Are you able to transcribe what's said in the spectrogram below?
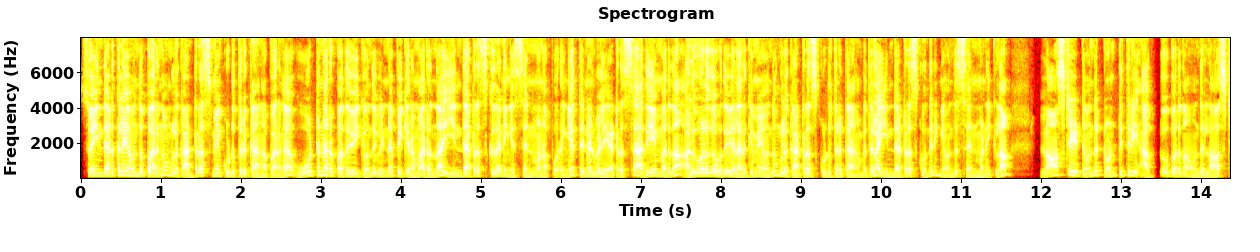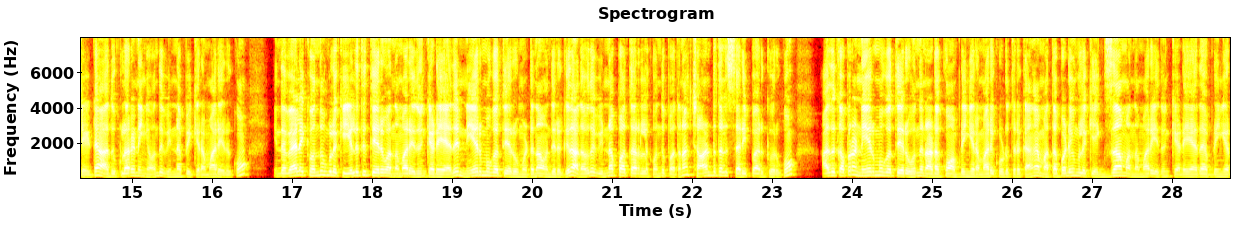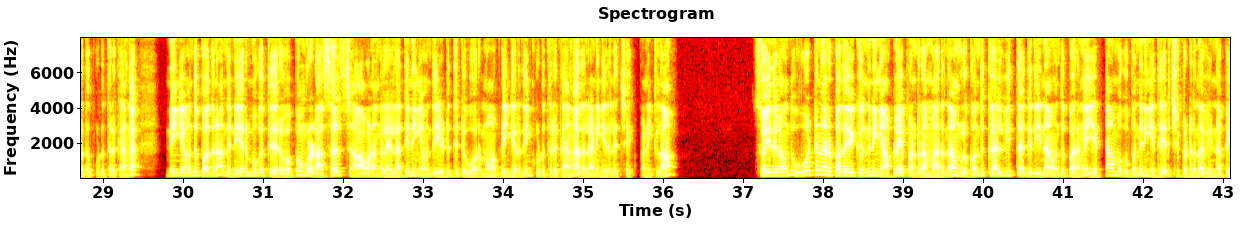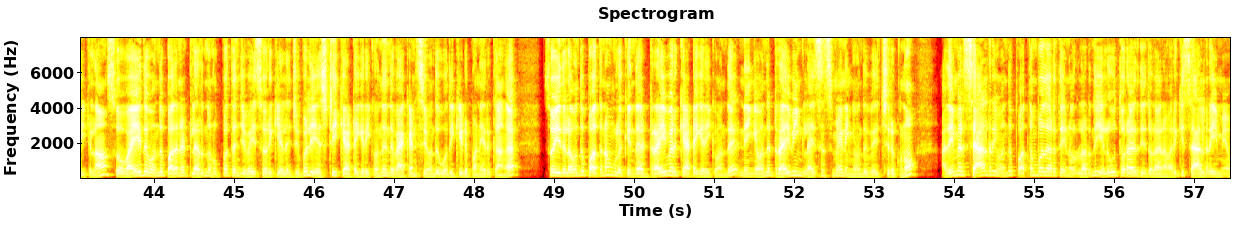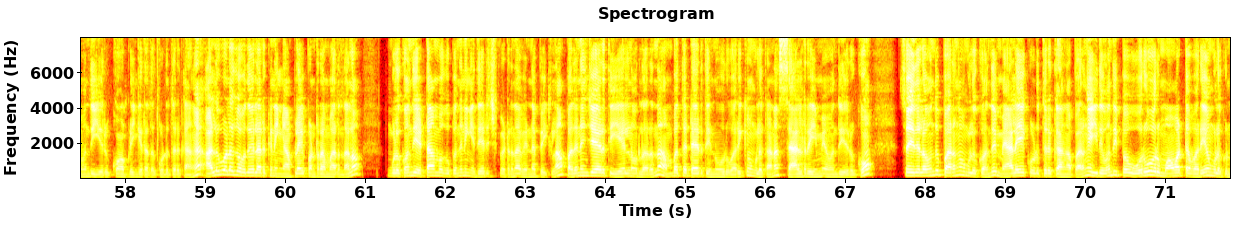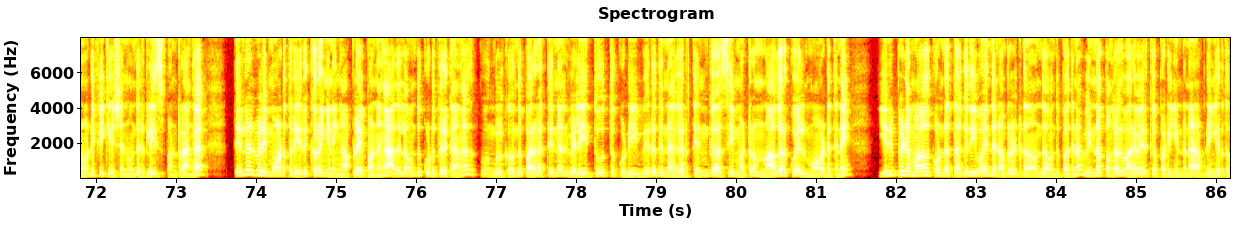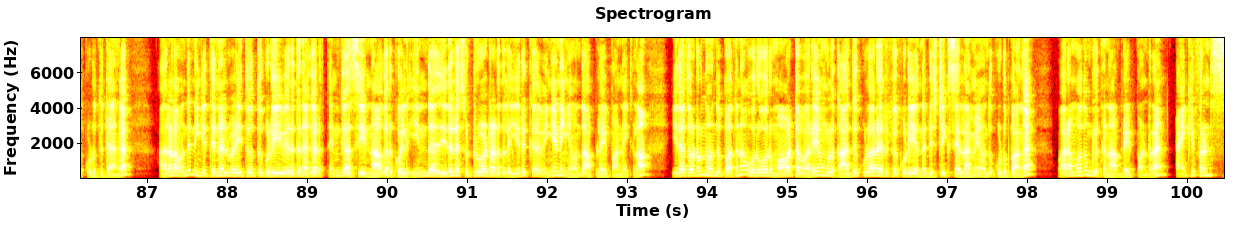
ஸோ இந்த இடத்துல வந்து பாருங்கள் உங்களுக்கு அட்ரஸ்மே கொடுத்துருக்காங்க பாருங்கள் ஓட்டுநர் பதவிக்கு வந்து விண்ணப்பிக்கிற மாதிரி இருந்தால் இந்த அட்ரஸ்க்கு தான் நீங்கள் சென்ட் பண்ண போகிறீங்க திருநெல்வேலி அட்ரஸ் அதே மாதிரி தான் அலுவலக உதவி எல்லாருக்குமே வந்து உங்களுக்கு அட்ரஸ் கொடுத்துருக்காங்க பதிலாக இந்த அட்ரஸ்க்கு வந்து நீங்கள் வந்து சென்ட் பண்ணிக்கலாம். லாஸ்ட் டேட் வந்து டுவெண்ட்டி த்ரீ அக்டோபர் தான் வந்து லாஸ்ட் டேட்டு அதுக்குள்ளார நீங்கள் வந்து விண்ணப்பிக்கிற மாதிரி இருக்கும். இந்த வேலைக்கு வந்து உங்களுக்கு எழுத்து தேர்வு அந்த மாதிரி எதுவும் கிடையாது. நேர்முக தேர்வு மட்டும்தான் வந்து இருக்குது அதாவது விண்ணப்பதாரர்களுக்கு வந்து பார்த்தோன்னா சான்றிதழ் சரிபார்க்கு இருக்கும். அதுக்கப்புறம் நேர்முக தேர்வு வந்து நடக்கும் அப்படிங்கிற மாதிரி கொடுத்துருக்காங்க. மற்றபடி உங்களுக்கு எக்ஸாம் அந்த மாதிரி எதுவும் கிடையாது அப்படிங்கிறத கொடுத்துருக்காங்க. நீங்கள் வந்து பார்த்தோன்னா அந்த நேர்முக தேர்வு அப்போ உங்களோட அசல்ஸ் ஆவணங்கள் எல்லாத்தையும் நீங்கள் வந்து எடுத்துகிட்டு வரணும் அப்படிங்கிறதையும் கொடுத்துருக்காங்க. அதெல்லாம் நீங்கள் இதில் செக் பண்ணிக்கலாம். ஸோ இதில் வந்து ஓட்டுநர் பதவிக்கு வந்து நீங்கள் அப்ளை பண்ணுற மாதிரி இருந்தால் உங்களுக்கு வந்து கல்வி தகுதினா வந்து பாருங்கள் எட்டாம் வகுப்பு வந்து நீங்கள் தேர்ச்சி பெற்றிருந்தால் விண்ணப்பிக்கலாம். ஸோ வயது வந்து பதினெட்டுலேருந்து முப்பத்தஞ்சு வயசு வரைக்கும் எலிஜிபிள் எஸ்டி கேட்டகரிக்கு வந்து இந்த வேகன்சி வந்து ஒதுக்கீடு பண்ணியிருக்காங்க ஸோ இதில் வந்து பார்த்தோன்னா உங்களுக்கு இந்த டிரைவர் கேட்டகரிக்கு வந்து நீங்கள் வந்து டிரைவிங் லைசன்ஸுமே நீங்கள் வந்து வச்சிருக்கணும். அதேமாதிரி சேலரி வந்து பத்தொம்பதாயிரத்தி ஐநூறுலேருந்து எழுபத்தோராயிரத்தி தொள்ளாயிரம் வரைக்கும் சேலரியுமே வந்து இருக்கும் அப்படிங்கிறத கொடுத்துருக்காங்க. அலுவலக உதவியாளருக்கு நீங்கள் அப்ளை பண்ணுற மாதிரி இருந்தாலும் உங்களுக்கு வந்து எட்டாம் வகுப்பு வந்து நீங்கள் தேர்ச்சி பெற்றிருந்தால் விண்ணப்பிக்கலாம் பதினஞ்சாயிரத்தி எழுநூறுலேருந்து ஐம்பத்தெட்டாயிரத்தி நூறு வரைக்கும் உங்களுக்கான சேலரியுமே வந்து இருக்கும். ஸோ இதில் வந்து பாருங்கள் உங்களுக்கு வந்து மேலேயே கொடுத்துருக்காங்க பாருங்கள் இது வந்து இப்போ ஒரு ஒரு மாவட்டம் வரையும் உங்களுக்கு நோட்டிஃபிகேஷன் வந்து ரிலீஸ் பண்ணுறாங்க திருநெல்வேலி மாவட்டத்தில் இருக்கிறவங்க நீங்கள் அப்ளை பண்ணுங்கள் அதில் வந்து கொடுத்துருக்காங்க. உங்களுக்கு வந்து பாருங்கள் திருநெல்வேலி தூத்துக்குடி விருதுநகர் தென்காசி மற்றும் நாகர்கோவில் மாவட்டத்தினை இருப்பிடமாக கொண்ட தகுதி வாய்ந்த நபர்கிட்ட தான் வந்து பார்த்தீங்கன்னா விண்ணப்பங்கள் வரவேற்கப்படுகின்றன அப்படிங்கிறத கொடுத்துட்டாங்க. அதனால் வந்து நீங்கள் திருநெல்வேலி தூத்துக்குடி விருதுநகர் தென்காசி நாகர்கோவில் இந்த இதில் சுற்று வட்டாரத்தில் இருக்கிறவங்க நீங்கள் வந்து அப்ளை பண்ணிக்கலாம். இதை தொடர்ந்து வந்து பார்த்தோன்னா ஒரு ஒரு மாவட்டம் வரையும் உங்களுக்கு அதுக்குள்ளார இருக்கக்கூடிய அந்த டிஸ்ட்ரிக்ஸ் எல்லாமே வந்து கொடுப்பாங்க. வரும்போது உங்களுக்கு நான் அப்டேட் பண்ணுறேன் தேங்க்யூ ஃப்ரெண்ட்ஸ்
